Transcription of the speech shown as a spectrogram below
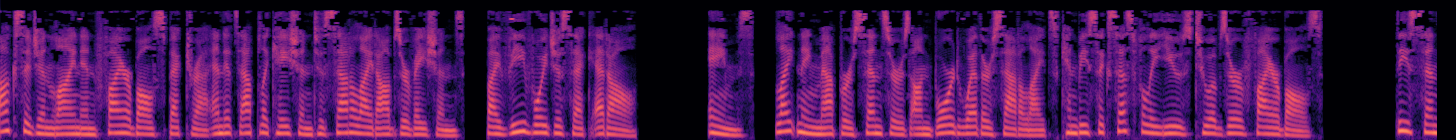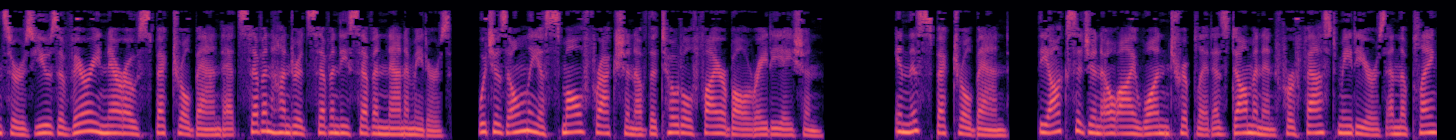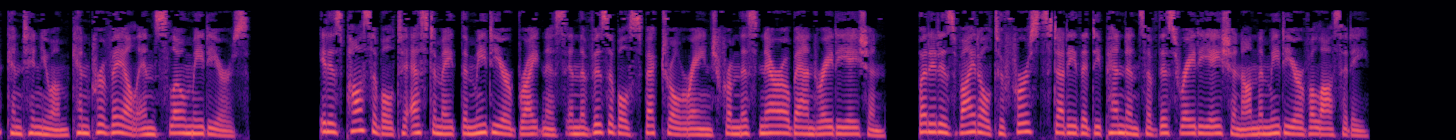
Oxygen line in fireball spectra and its application to satellite observations, by V. Vojáček et al. Aims. Lightning mapper sensors on board weather satellites can be successfully used to observe fireballs. These sensors use a very narrow spectral band at 777 nanometers, which is only a small fraction of the total fireball radiation. In this spectral band, the oxygen OI1 triplet is dominant for fast meteors and the Planck continuum can prevail in slow meteors. It is possible to estimate the meteor brightness in the visible spectral range from this narrowband radiation, but it is vital to first study the dependence of this radiation on the meteor velocity.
